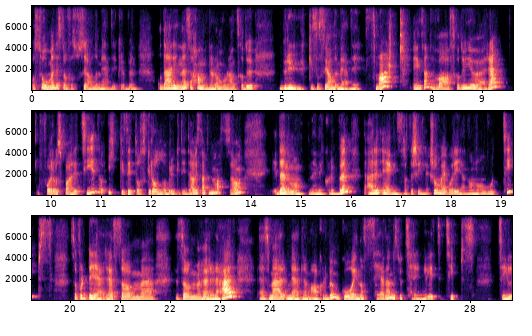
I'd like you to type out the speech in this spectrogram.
Og SoMe det står for Sosiale medieklubben. Og der inne så handler det om hvordan skal du bruke sosiale medier smart. Ikke sant? Hva skal du gjøre for å spare tid, og ikke sitte og scrolle og bruke tid. Det har vi snakket masse om denne måneden inn i klubben. Det er en egen strategileksjon hvor jeg går igjennom noen gode tips. Så for dere som, som hører det her, eh, som er medlem av klubben, gå inn og se den hvis du trenger litt tips til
